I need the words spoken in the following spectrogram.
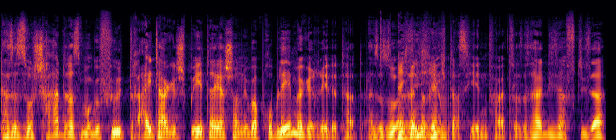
das ist so schade, dass man gefühlt drei Tage später ja schon über Probleme geredet hat. Also so Richtig, erinnere ich ja. das jedenfalls. Das ist halt dieser, dieser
